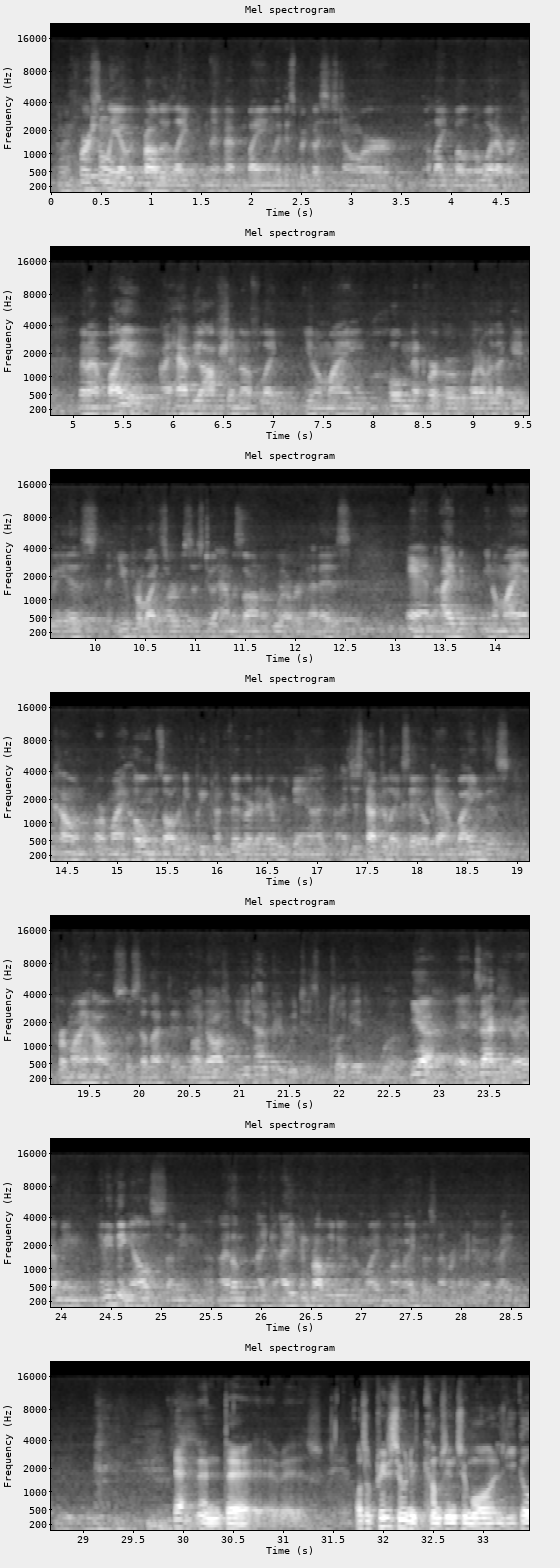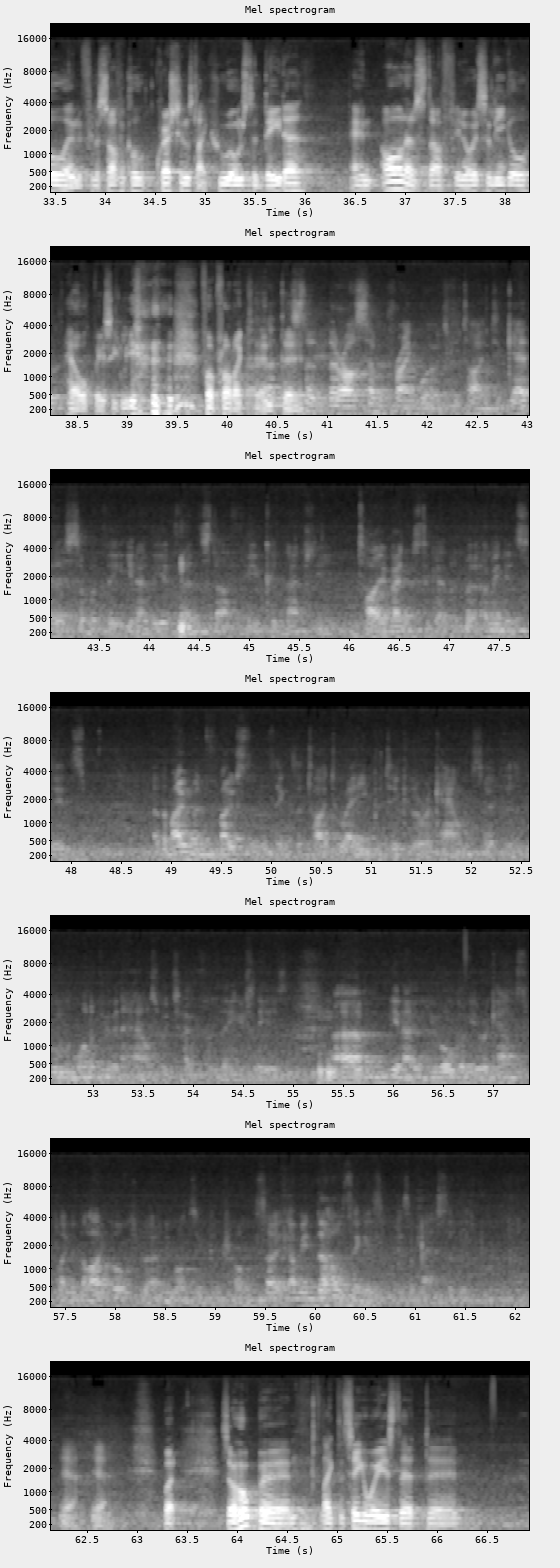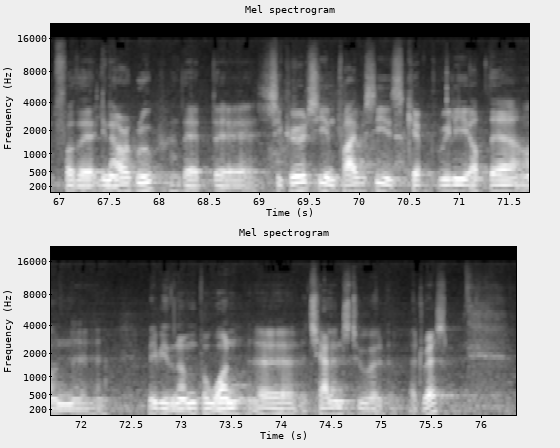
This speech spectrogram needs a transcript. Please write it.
I mean, personally, I would probably like, if I'm buying like a sprinkler system or a light bulb or whatever, then I buy it, I have the option of like, you know, my home network or whatever that gateway is, that you provide services to Amazon or whoever that is. And I, you know, my account or my home is already pre-configured and everything. I, I just have to like say, okay, I'm buying this for my house, so select it. Well, And it all, you'd, you'd hope it would just plug in and work. yeah, yeah, exactly, right? I mean, anything else, I mean, I don't, I, I can probably do it, but my, my wife is never gonna do it, right? Yeah, and uh, also pretty soon it comes into more legal and philosophical questions like who owns the data and all that stuff. You know, it's a legal hell basically for product. And And uh, so there are some frameworks for tying together some of the, you know, the event stuff. You can actually tie events together, but I mean, it's, it's, at the moment, most of the things are tied to a particular account. So if there's more than one of you in a house, which hopefully there usually is, mhm. um, you know, you've all got your accounts to play with the light bulbs, but only one's in control. So, I mean, the whole thing is, is a mess at this point. Yeah, yeah. But so I hope, uh, like the takeaway is that uh, for the Linaro group, that uh, security and privacy is kept really up there on uh, maybe the number one uh, challenge to uh, address.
